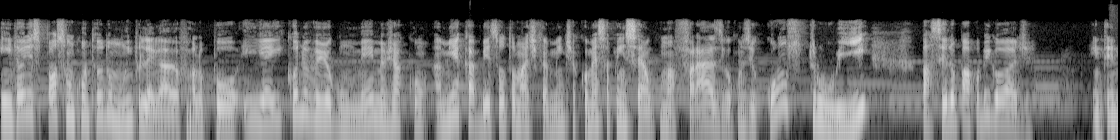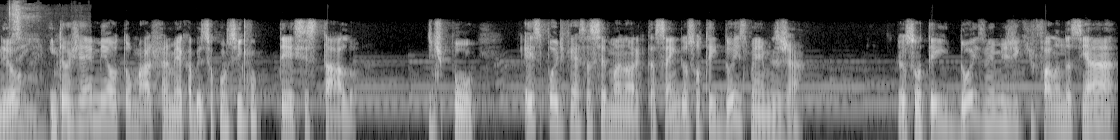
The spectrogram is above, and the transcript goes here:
Então eles postam um conteúdo muito legal. Eu falo, pô, e aí quando eu vejo algum meme, eu já a minha cabeça automaticamente já começa a pensar em alguma frase que eu consigo construir pra ser o papo bigode. Entendeu? Sim. Então já é meio automático na minha cabeça. Eu consigo ter esse estalo. E, tipo, esse podcast essa semana, na hora que tá saindo, eu soltei dois memes já. Eu soltei dois memes de que falando assim, ah,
